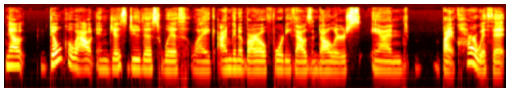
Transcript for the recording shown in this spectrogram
now don't go out and just do this with, like, I'm going to borrow $40,000 and buy a car with it.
